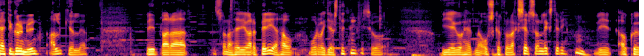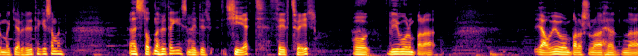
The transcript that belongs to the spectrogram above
þetta er grunnurinn, algjörlega. Við bara, svona þegar ég var að byrja þá vorum við að gera stundindir og ég og hérna Óskar Þór Axelsson leikstjóri, mm. við ákveðum að gera fyrirtæki saman eða stopna fyrirtæki sem heitir Hét, þeir tveir. Og við vorum bara já, við vorum bara svona hérna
